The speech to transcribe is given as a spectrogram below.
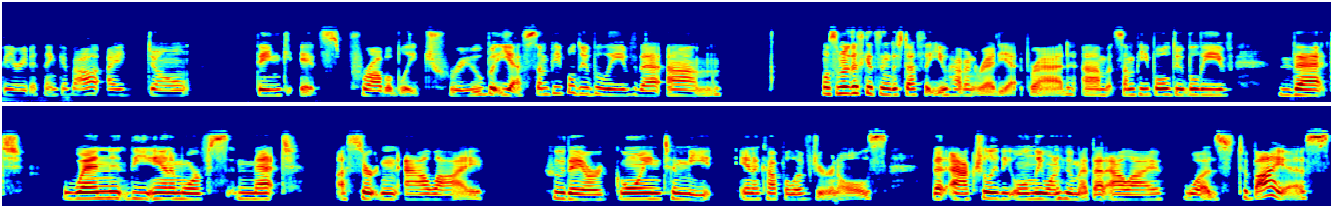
theory to think about. I don't think it's probably true, but yes, some people do believe that um well, some of this gets into stuff that you haven't read yet, Brad. Um, but some people do believe that when the Animorphs met a certain ally who they are going to meet in a couple of journals, that actually the only one who met that ally was Tobias,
